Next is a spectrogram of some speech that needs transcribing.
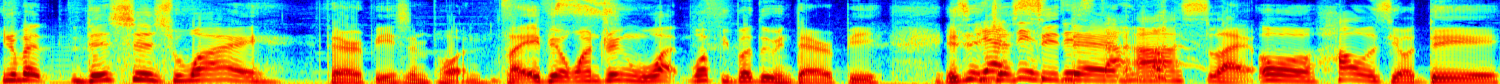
You know, but this is why therapy is important. Like, if you're wondering what, what people do in therapy, is it Yeah, just this- sit this there and ask, like, oh, how was your day?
